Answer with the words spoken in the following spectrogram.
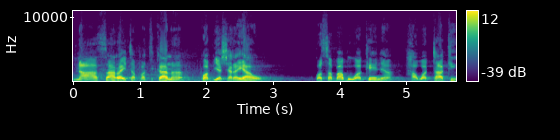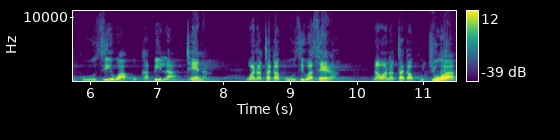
Na hasara itapatikana kwa biashara yao, kwa sababu Wakenya hawataki kuuziwa ukabila tena, wanataka kuuziwa sera na wanataka kujua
